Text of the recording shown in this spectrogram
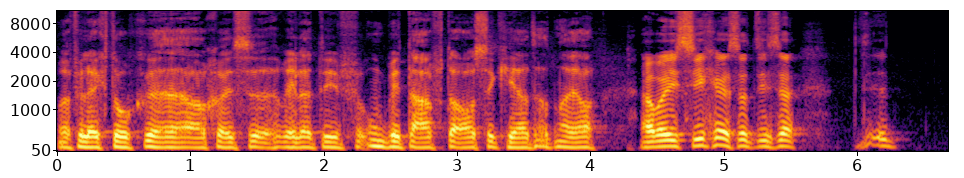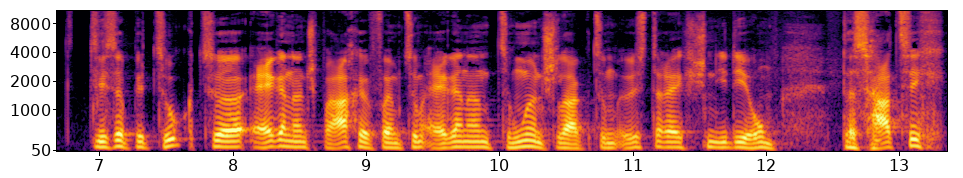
man vielleicht doch äh, auch als äh, relativ unbedarfter ausgekehrt hat. Naja, Aber ich sehe also dieser, dieser Bezug zur eigenen Sprache, vor allem zum eigenen Zungenschlag, zum österreichischen Idiom, das hat sich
